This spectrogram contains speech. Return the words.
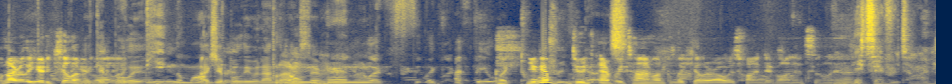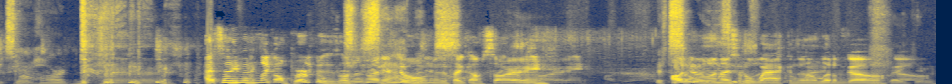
I'm not really here to kill I get everybody. bullied. Being the monster. I monster. get bullied when I'm but the I don't monster. inherently like like I feel like You get, dude. guys. Every time I'm the killer, I always find Devon instantly. It's every time. It's not hard. It's not even like on purpose. I'll just run into him, and it's like I'm sorry. It's I'll so give him a nice little whack, and then I'll let him go. Thank you.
